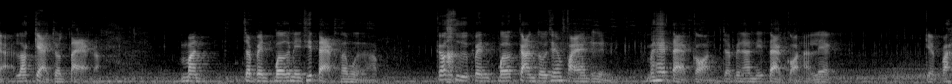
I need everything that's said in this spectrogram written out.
อะแล้วแกะจนแตกอะ มันจะเป็นเปิร์กนี้ที่แตกเสมอครับ ก็คือเป็นเปิร์กกันโทเทมไฟอันอื่น ไม่ให้แตกก่อน จะเป็นอันนี้แตกก่อนอันแรก เก็ตปะ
